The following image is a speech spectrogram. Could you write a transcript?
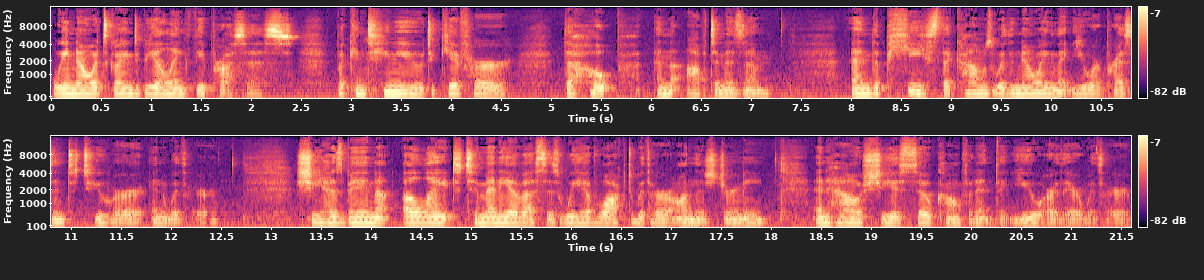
We know it's going to be a lengthy process, but continue to give her the hope and the optimism and the peace that comes with knowing that you are present to her and with her. She has been a light to many of us as we have walked with her on this journey, and how she is so confident that you are there with her.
